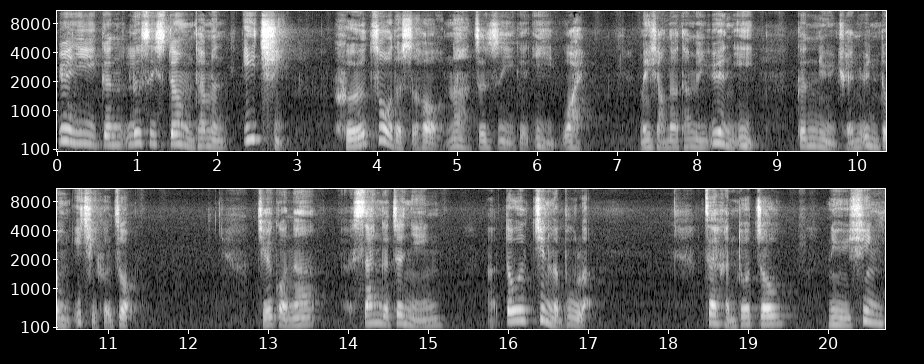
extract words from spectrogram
愿意跟 Lucy Stone 他们一起合作的时候，那真是一个意外。没想到他们愿意跟女权运动一起合作，结果呢，三个阵营都进了步了，在很多州。女性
